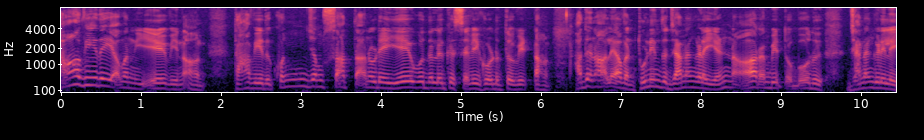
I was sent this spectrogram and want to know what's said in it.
தாவீதை அவன் ஏவினான். தாவீது கொஞ்சம் சாத்தானுடைய ஏவுதலுக்கு செவி கொடுத்து விட்டான். அதனாலே அவன் துணிந்து ஜனங்களை எண்ண ஆரம்பித்த போது ஜனங்களிலே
